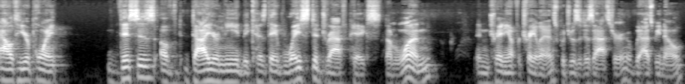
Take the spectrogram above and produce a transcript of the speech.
Al, to your point, this is of dire need because they've wasted draft picks. Number one, in trading up for Trey Lance, which was a disaster, as we know.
